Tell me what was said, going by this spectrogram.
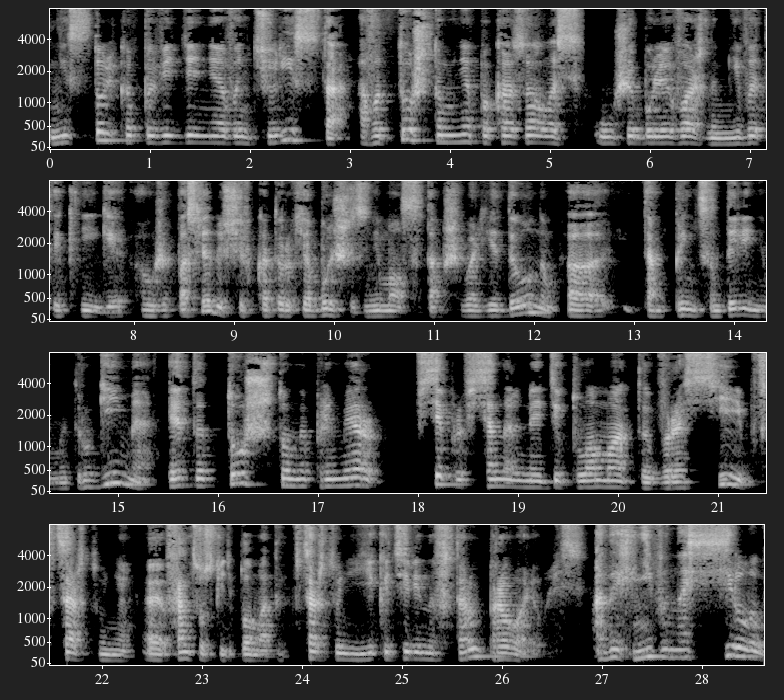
не столько поведение авантюриста, а вот то, что мне показалось уже более важным не в этой книге, а уже последующие, в которых я больше занимался там Шевалье Деоном, а, там принцем Делинем и другими, это то, что например, все профессиональные дипломаты в России в царствовании, э, французские дипломаты в царствовании Екатерины II проваливались. Она их не выносила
